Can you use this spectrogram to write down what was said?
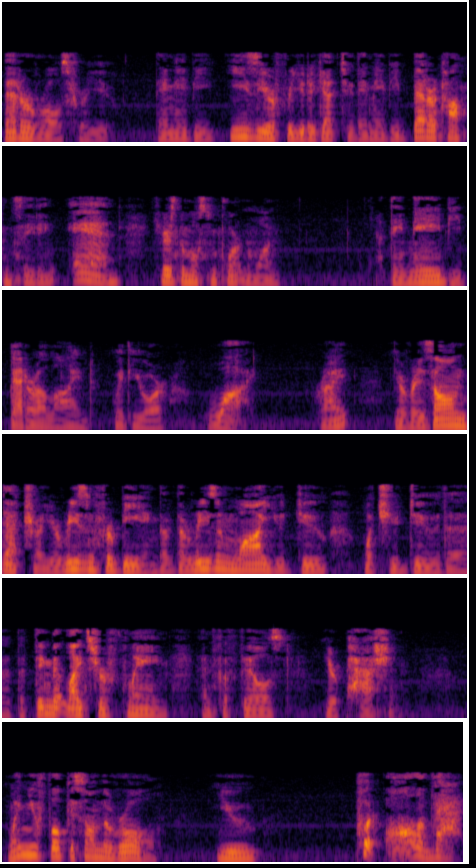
better roles for you. They may be easier for you to get to. They may be better compensating. And here's the most important one they may be better aligned with your why, right? Your raison d'etre, your reason for being, the, the reason why you do what you do, the, the thing that lights your flame and fulfills your passion. When you focus on the role, you put all of that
